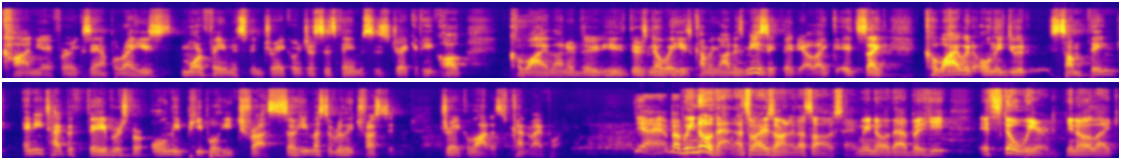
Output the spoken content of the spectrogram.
Kanye, for example, right? He's more famous than Drake, or just as famous as Drake. If he called Kawhi Leonard, there, he, there's no way he's coming on his music video. Like it's like Kawhi would only do it something, any type of favors for only people he trusts. So he must have really trusted Drake a lot. Is kind of my point. Yeah, but we know that. That's why he's on it. That's all I was saying. We know that, but he it's still weird, you know, like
